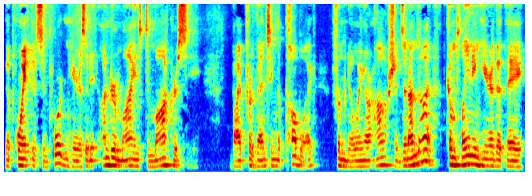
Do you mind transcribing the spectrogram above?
the point that's important here is that it undermines democracy by preventing the public from knowing our options. And I'm not complaining here that they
